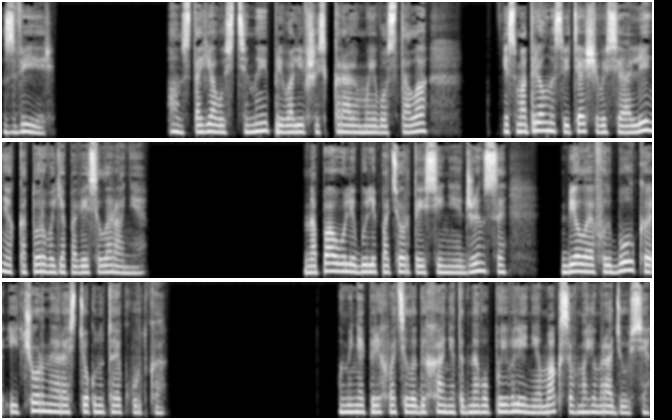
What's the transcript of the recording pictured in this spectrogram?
Зверь. Он стоял у стены, привалившись к краю моего стола, и смотрел на светящегося оленя, которого я повесила ранее. На Пауле были потертые синие джинсы, белая футболка и черная расстегнутая куртка. У меня перехватило дыхание от одного появления Макса в моем радиусе.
